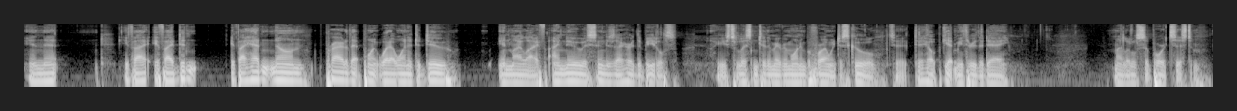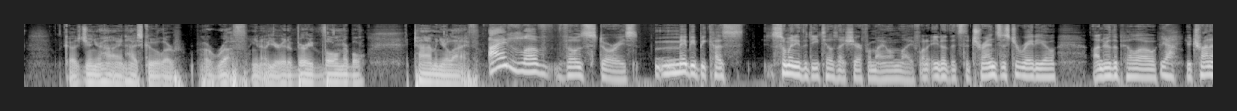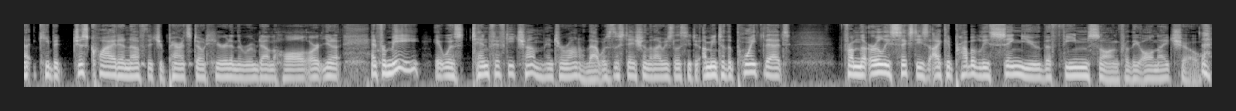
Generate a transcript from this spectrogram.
And that if I if I didn't if I hadn't known prior to that point what I wanted to do in my life, I knew as soon as I heard the Beatles. I used to listen to them every morning before I went to school to, to help get me through the day. My little support system. Because junior high and high school are, are rough. You know, you're at a very vulnerable time in your life. I love those stories, maybe because so many of the details I share from my own life. You know, that's the transistor radio under the pillow. Yeah. You're trying to keep it just quiet enough that your parents don't hear it in the room down the hall or you know. And for me, it was 1050 Chum in Toronto. That was the station that I was listening to. I mean to the point that from the early 60s, I could probably sing you the theme song for the all night show.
